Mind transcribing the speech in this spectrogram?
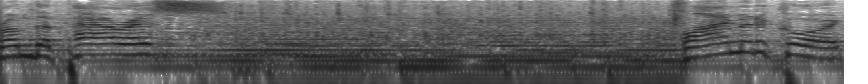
from the Paris Climate Accord.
